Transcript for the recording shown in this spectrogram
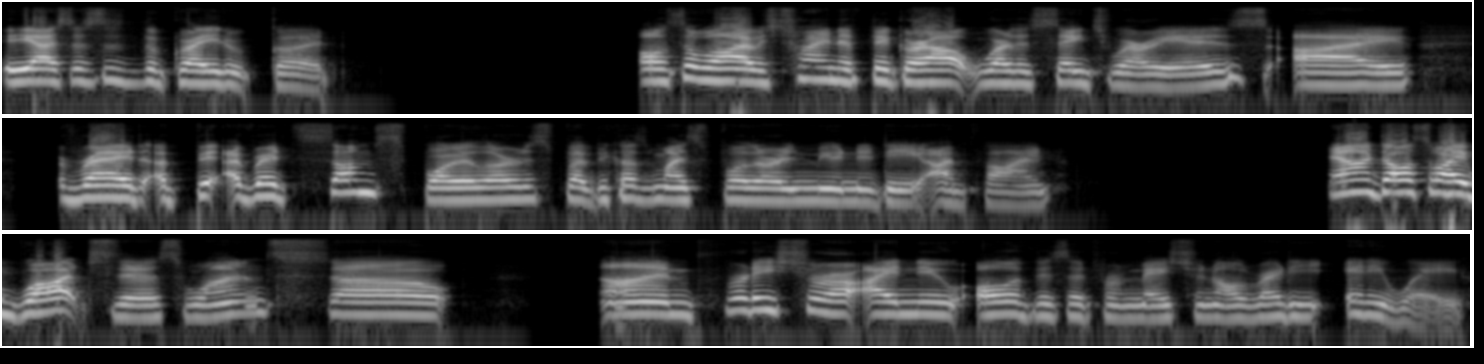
Yes, this is the greater good. Also, while I was trying to figure out where the sanctuary is, I read a bit I read some spoilers, but because of my spoiler immunity, I'm fine. And also I watched this once, so I'm pretty sure I knew all of this information already anyway.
